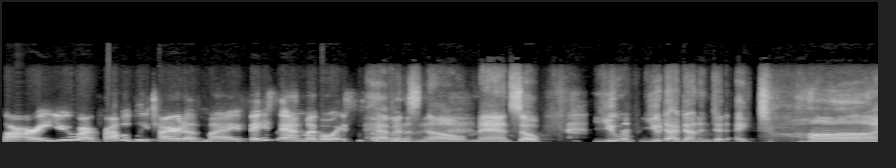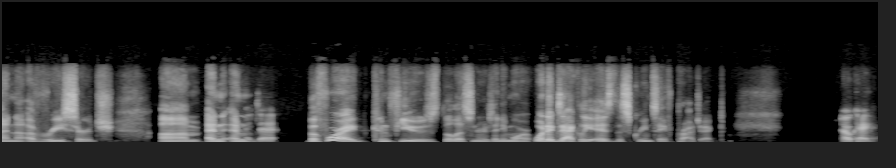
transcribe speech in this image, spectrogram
sorry. You are probably tired of my face and my voice. heavens no, man. So you you dived down and did a ton of research. Um and and. Before I confuse the listeners anymore, what exactly is the Screen Safe project? Okay.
